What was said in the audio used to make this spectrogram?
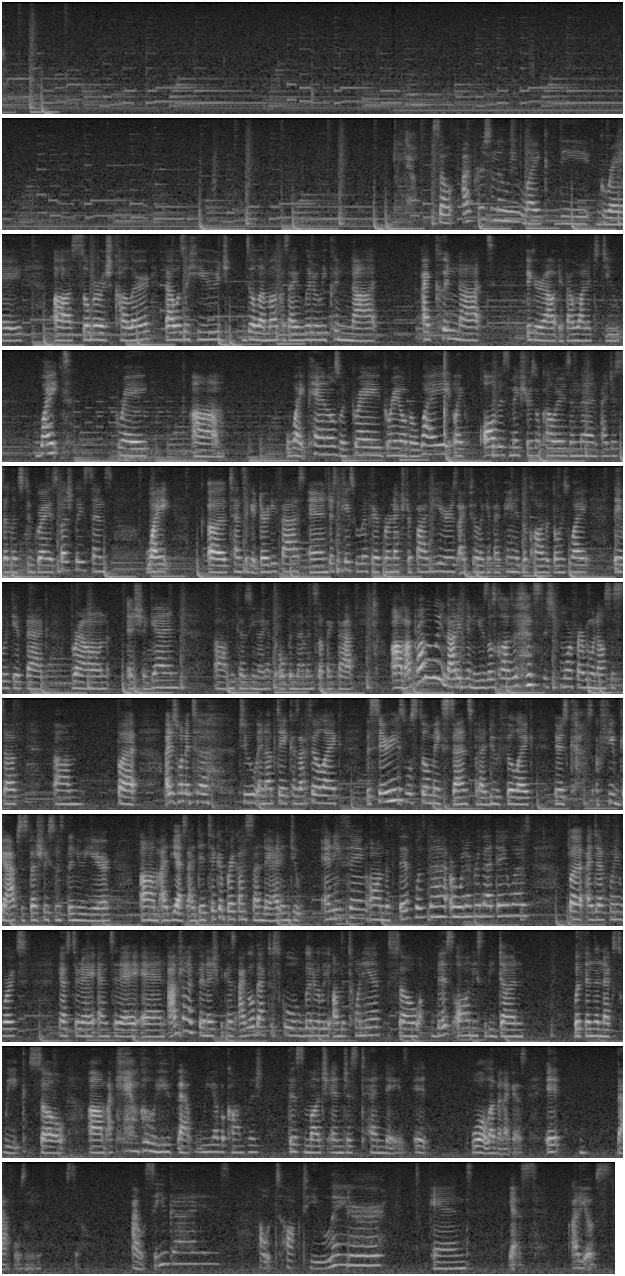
So I personally like the gray uh, silverish color. That was a huge dilemma because I literally could not, I could not figure out if I wanted to do white, gray, um, white panels with gray, gray over white, like all this mixtures of colors. And then I just said let's do gray especially since white uh, tends to get dirty fast. And just in case we live here for an extra five years I feel like if I painted the closet doors white they would get back brownish again um, because you know you have to open them and stuff like that. Um, I'm probably not even going to use those closets, it's more for everyone else's stuff. Um, but I just wanted to do an update because I feel like the series will still make sense, but I do feel like there's a few gaps, especially since the new year. Um, I, yes, I did take a break on Sunday. I didn't do anything on the 5th, was that, or whatever that day was. But I definitely worked yesterday and today, and I'm trying to finish because I go back to school literally on the 20th. So this all needs to be done within the next week. So um, I can't believe that we have accomplished this much in just 10 days. It, well, 11, I guess. It baffles me. So, I will see you guys. I will talk to you later. And, yes, adios.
